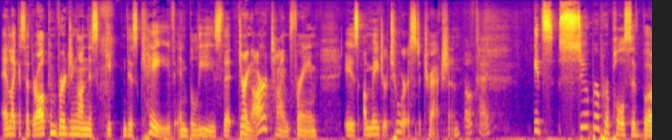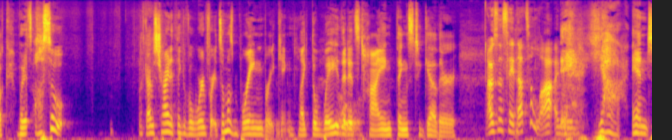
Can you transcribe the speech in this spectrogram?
and like I said, they're all converging on this this cave in Belize that during our time frame is a major tourist attraction Okay. It's super propulsive book, but it's also like I was trying to think of a word for it. It's almost brain breaking, like the way that it's tying things together. I was gonna say that's a lot. I mean, Yeah, and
